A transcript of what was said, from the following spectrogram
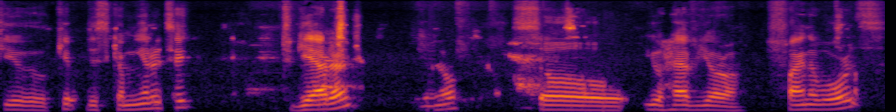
to keep this community together. You know. So you have your final words.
